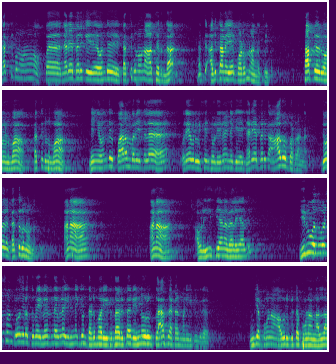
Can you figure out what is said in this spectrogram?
கற்றுக்கணும் இப்போ நிறைய பேருக்கு இதை வந்து கற்றுக்கணும்னு ஆசை இருந்தால் கற்று அதுக்கான ஏற்பாடும் நாங்கள் செய்வோம். சாஃப்ட்வேர் வாங்கணுமா? கற்றுக்கணுமா நீங்கள் வந்து பாரம்பரியத்தில் ஒரே ஒரு விஷயம் சொல்லிடுறேன். இன்றைக்கி நிறைய பேருக்கு ஆர்வப்படுறாங்க. ஜோதிடம் கற்றுக்கணும்னு ஆனால் ஆனால் அவ்வளோ ஈஸியான வேலையாது. இருபது வருஷம் ஜோதிடத்துறையில் இருந்தவில் இன்றைக்கும் தடுமாறிக்கிட்டு தான் இருக்கார். இன்னொரு கிளாஸ் அட்டன் பண்ணிக்கிட்டு இருக்கிறார். இங்கே போனால் அவர்கிட்ட போனால் நல்லா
